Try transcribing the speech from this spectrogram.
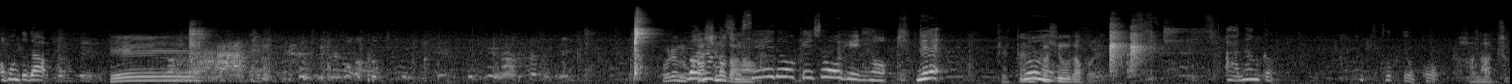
あ本当だ。えこれうわな。んか昔のだな資生堂化粧品のね。絶対昔のだこれ。あなんかちょっと取っておこう。花椿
